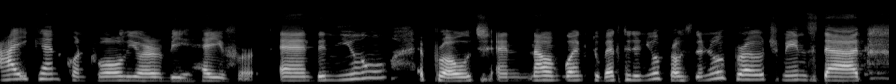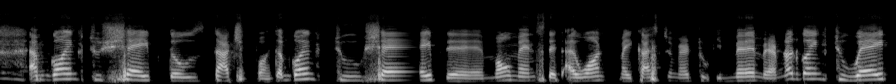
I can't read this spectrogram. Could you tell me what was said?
I can control your behavior. And the new approach, and now I'm going to back to the new approach. The new approach means that I'm going to shape those touch points. I'm going to shape the moments that I want my customer to remember. I'm not going to wait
